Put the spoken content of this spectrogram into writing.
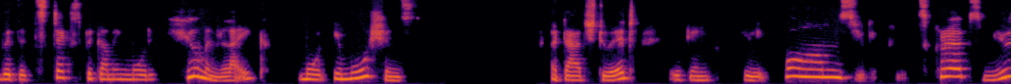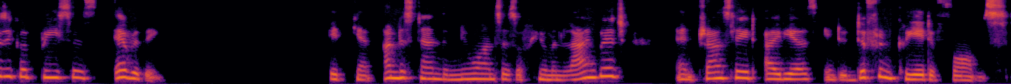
with its text becoming more human-like, more emotions attached to it. You can create forms, you can create scripts, musical pieces, everything. It can understand the nuances of human language and translate ideas into different creative forms,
